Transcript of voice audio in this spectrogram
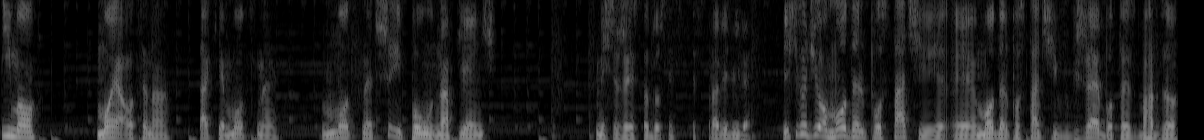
Imo, moja ocena takie mocne, mocne 3,5 na 5. Myślę, że jest to dosyć sprawiedliwe. Jeśli chodzi o model postaci, e, model postaci w grze, bo to jest bardzo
